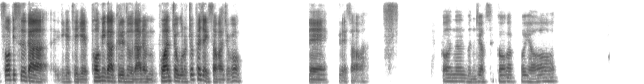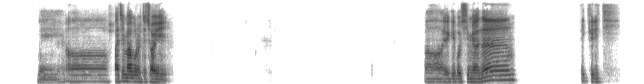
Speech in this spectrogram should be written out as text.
서비스가 이게 되게 범위가 그래도 나름 보안 쪽으로 좁혀져 있어가지고 네 그래서 그거는 문제 없을 것 같고요. 네, 어, 마지막으로 이제 저희 어, 여기 보시면은 Security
